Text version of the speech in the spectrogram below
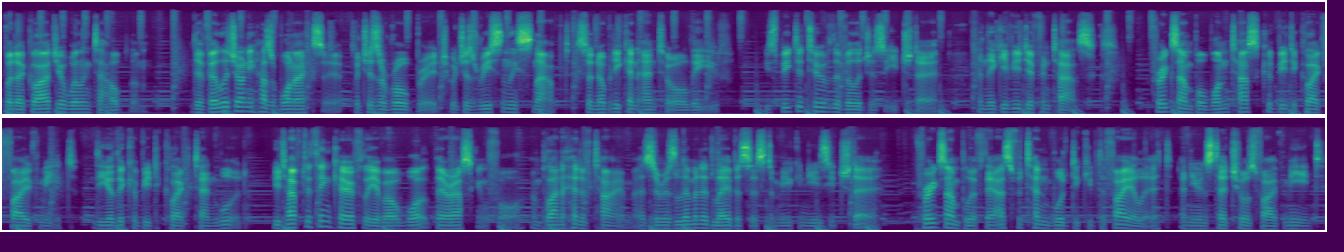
but are glad you're willing to help them. The village only has one exit, which is a road bridge which has recently snapped, so nobody can enter or leave. You speak to two of the villagers each day, and they give you different tasks. For example, one task could be to collect 5 meat, the other could be to collect 10 wood. You'd have to think carefully about what they're asking for, and plan ahead of time, as there is a limited labour system you can use each day. For example, if they ask for 10 wood to keep the fire lit, and you instead chose 5 meat,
